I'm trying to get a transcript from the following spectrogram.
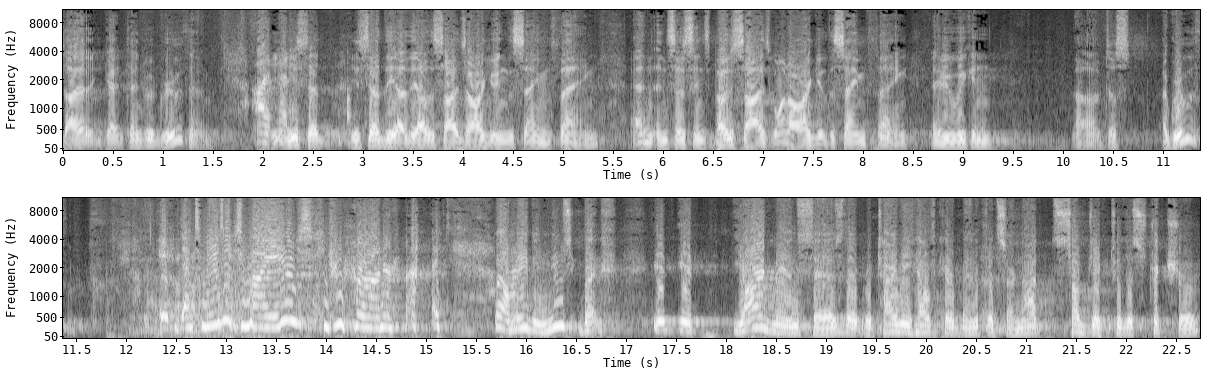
I tend to agree with him. I, he, he, said, he said the, uh, the other side's arguing the same thing, and, and so since both sides want to argue the same thing, maybe we can uh, just agree with them. It, that's music to my ears, Your Honor. well, maybe music, but it, it, Yardman says that retiree health care benefits are not subject to the stricture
